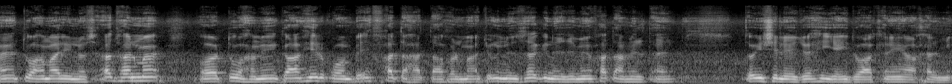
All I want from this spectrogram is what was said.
ہیں تو ہماری نصرت فرما۔ اور تو ہمیں کافر قوم پہ فتح عطا فرما، چونکہ نصرت کے نظر میں فتح ملتا ہے۔ تو اس لیے جو ہے، یہی دعا کریں آخر میں۔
